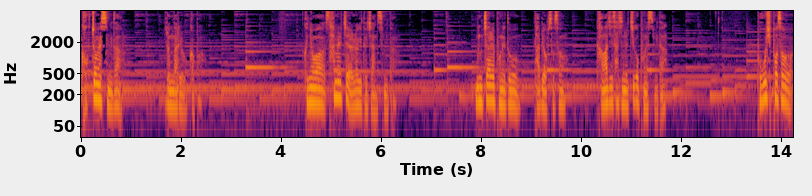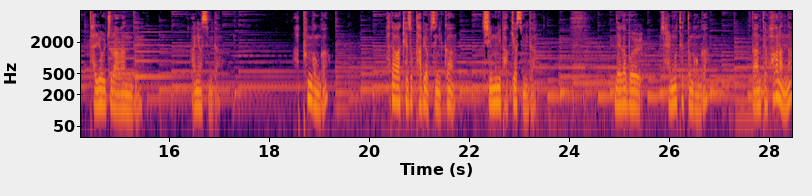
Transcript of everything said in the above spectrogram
걱정했습니다. 이런 날이 올까봐. 그녀와 3일째 연락이 되지 않습니다. 문자를 보내도 답이 없어서 강아지 사진을 찍어 보냈습니다. 보고 싶어서 달려올 줄 알았는데 아니었습니다. 아픈 건가? 하다가 계속 답이 없으니까 질문이 바뀌었습니다. 내가 뭘 잘못했던 건가? 나한테 화가 났나?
